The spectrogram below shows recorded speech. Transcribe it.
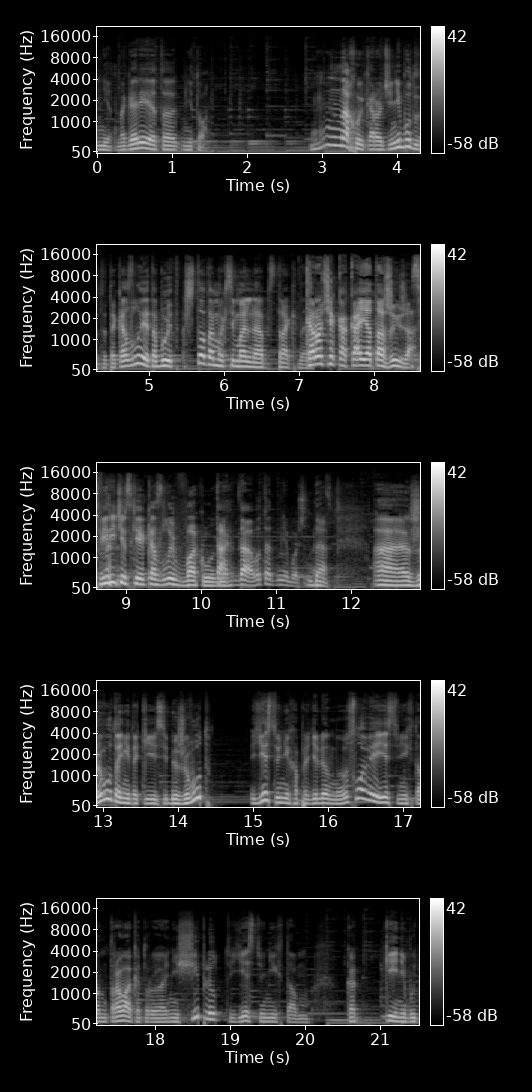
Нет, на горе это не то. Нахуй, короче, не будут это козлы, это будет что-то максимально абстрактное. Короче, какая-то жижа. Сферические козлы в вакууме. Так, да, вот это мне больше Да. А, живут они такие себе живут. Есть у них определенные условия, есть у них там трава, которую они щиплют, есть у них там какие-нибудь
